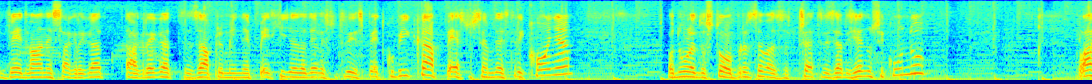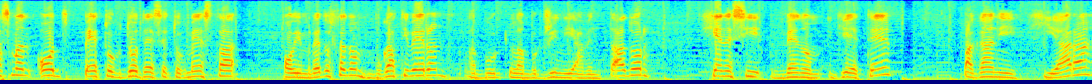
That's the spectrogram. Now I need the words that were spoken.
V12 agregat, agregat zapremine 5935 kubika, 573 konja, od 0 do 100 brzava za 4,1 sekundu. Plasman od 5. do 10. mesta ovim redosledom Bugatti Veyron, Lamborghini Aventador, Hennessy Venom GT, Pagani Hiara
